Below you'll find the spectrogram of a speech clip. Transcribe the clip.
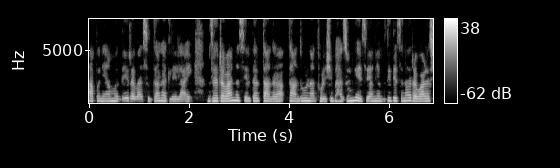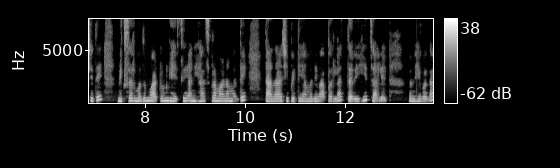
आपण यामध्ये रवासुद्धा घातलेला आहे. जर रवा नसेल तर तांदळा तांदूळ ना थोडेसे भाजून घ्यायचे आणि अगदी त्याचं ना रवाळ असे ते मिक्सरमधून वाटून घ्यायचे आणि ह्याच प्रमाणामध्ये तांदळाची पेटी यामध्ये वापरला तरीही चालेल. पण हे बघा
